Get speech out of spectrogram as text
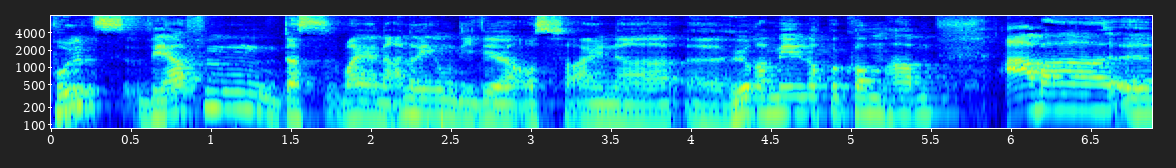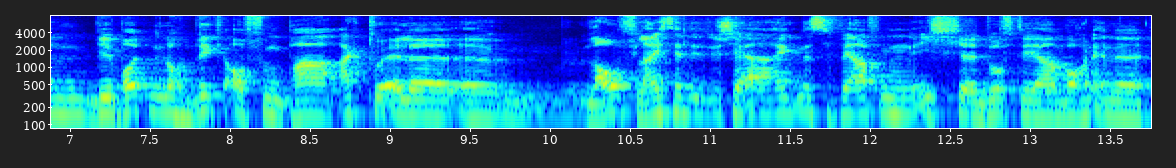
Puls werfen. Das war ja eine Anregung, die wir aus einer äh, Hörermail noch bekommen haben. Aber ähm, wir wollten noch einen Blick auf ein paar aktuelle äh, Lauf-leichtathletische Ereignisse werfen. Ich äh, durfte ja am Wochenende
